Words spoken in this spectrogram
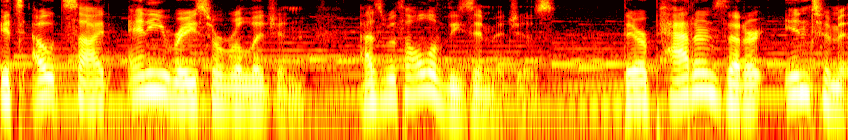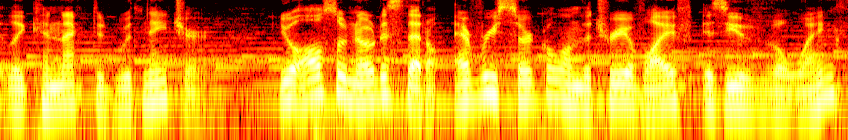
It's outside any race or religion, as with all of these images. There are patterns that are intimately connected with nature. You'll also notice that every circle on the Tree of Life is either the length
